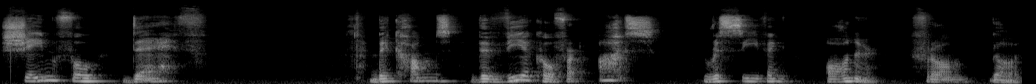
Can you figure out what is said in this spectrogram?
shameful death becomes the vehicle for us receiving honour from God.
